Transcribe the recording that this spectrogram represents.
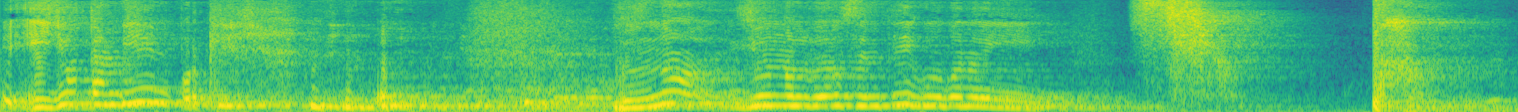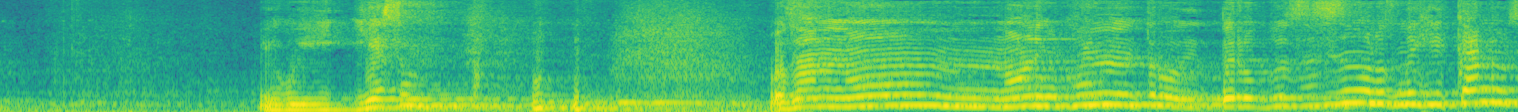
Y, yo también, porque no, yo no lo veo sentido, bueno, y y, eso. o sea, no, no le encuentro, pero pues así son los mexicanos.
